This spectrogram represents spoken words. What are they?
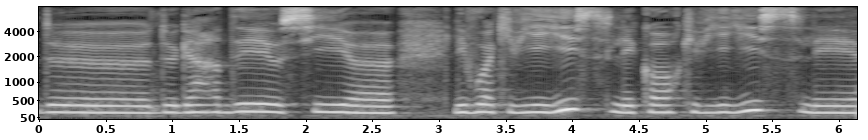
de, de garder aussi les voix qui vieillissent, les corps qui vieillissent, les,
